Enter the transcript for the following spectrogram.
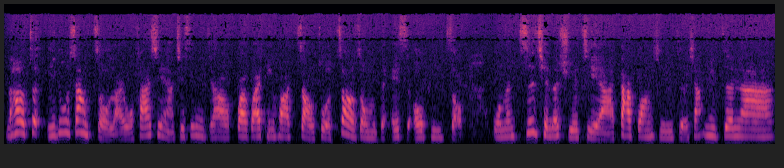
然后这一路上走来，我发现啊，其实你只要乖乖听话照做，照着我们的 SOP 走，我们之前的学姐啊，大光行者，像玉珍啊、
